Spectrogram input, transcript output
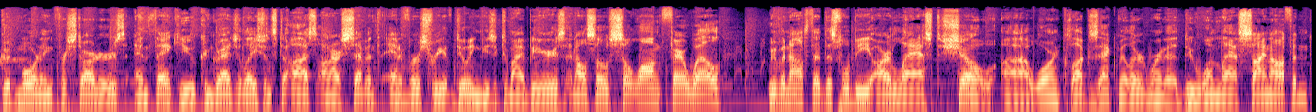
good morning for starters, and thank you. Congratulations to us on our seventh anniversary of doing Music to My Beers, and also so long farewell. We've announced that this will be our last show. Uh, Warren Cluck, Zach Miller, we're going to do one last sign off and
